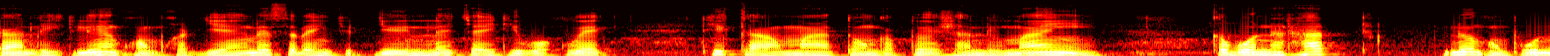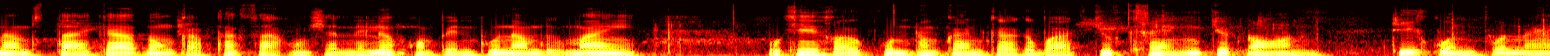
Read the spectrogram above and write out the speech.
การหลีกเลี่ยงความขัดแย้งและแสดงจุดยืนและใจที่วอกแวก ที่กล่าวมาตรงกับตัวฉันหรือไม่ กระบวนทัศน์เรื่องของผู้นำสไตล์ก้าวตรงกับทักษะของฉันในเรื่องความเป็นผู้นำหรือไม่ โอเคขอคุณทำการกากบาดจุดแข็งจุดอ่อนที่ควรพ้นหน้า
